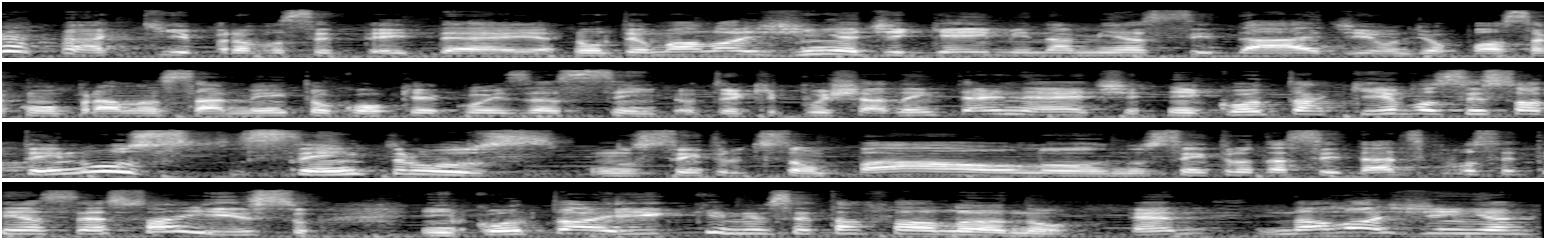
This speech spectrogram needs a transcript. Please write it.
aqui, pra você ter ideia. Não tem uma lojinha de game na minha cidade onde eu possa comprar lançamento ou qualquer coisa assim. Eu tenho que puxar da internet. Enquanto aqui você só tem nos centros, no centro de São Paulo, no centro das cidades que você tem acesso a isso. Enquanto aí, que nem você tá falando, é na lojinha.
